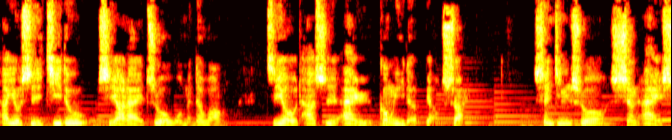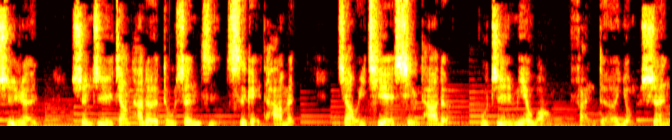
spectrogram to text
他又是基督，是要来做我们的王。只有他是爱与公义的表率。圣经说，神爱世人，甚至将他的独生子赐给他们，叫一切信他的。不至灭亡，反得永生。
